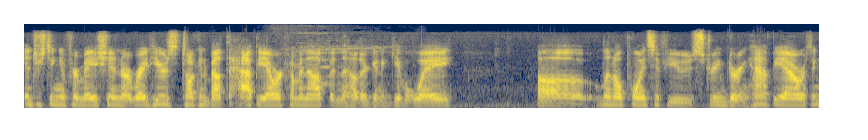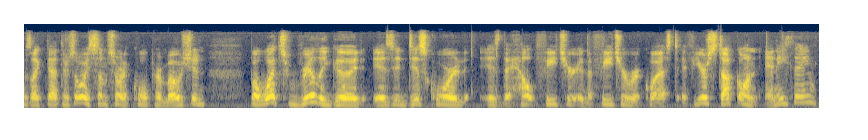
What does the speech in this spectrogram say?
interesting information. Or right here's talking about the happy hour coming up and how they're going to give away uh, Lino points if you stream during happy hour, things like that. There's always some sort of cool promotion. But what's really good is in Discord is the help feature and the feature request. If you're stuck on anything,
